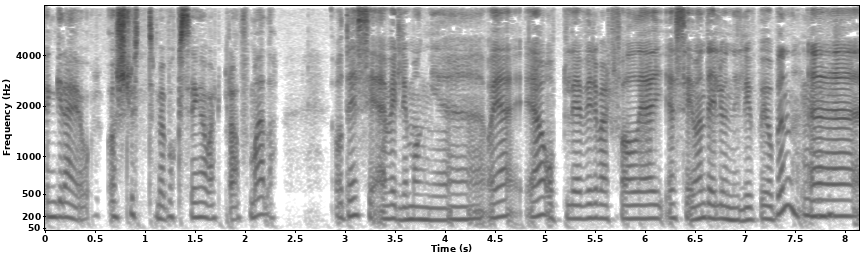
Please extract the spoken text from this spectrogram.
en greie. Å, slutte med voksing har vært bra for meg. da. Og det ser jeg veldig mange Og jeg, jeg opplever i hvert fall jeg, jeg ser jo en del underliv på jobben. eh,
